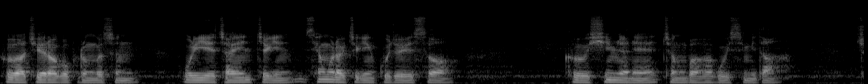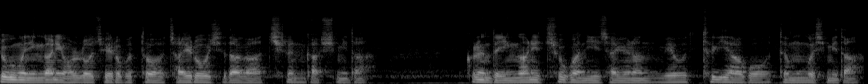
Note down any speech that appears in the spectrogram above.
그가 죄라고 부른 것은 우리의 자연적인 생물학적인 구조에서 그 심년에 정박하고 있습니다. 죽음은 인간이 홀로 죄로부터 자유로우시다가 치른 값입니다. 그런데 인간이 추구한 이 자유는 매우 특이하고 드문 것입니다.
